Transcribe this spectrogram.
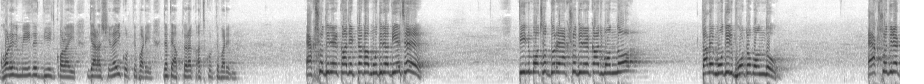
ঘরের মেয়েদের দিয়ে করাই, যারা সেলাই করতে পারে, যাতে আপনারা কাজ করতে পারেন। একশো দিনের কাজের টাকা মোদিরা দিয়েছে। তিন বছর ধরে একশো দিনের কাজ বন্ধ, তাহলে মোদির ভোটও বন্ধ। একশো দিনের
